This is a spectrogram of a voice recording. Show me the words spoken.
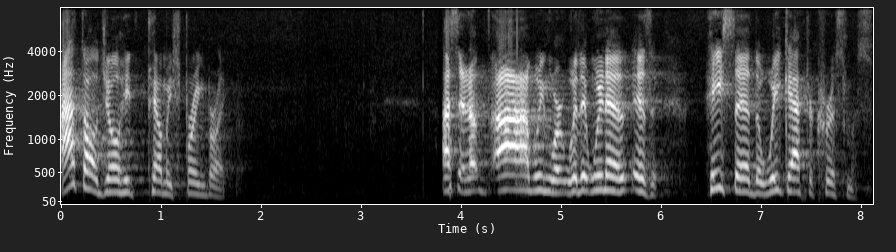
I thought Joel, he'd tell me spring break. I said, ah, we can work with it. When is it? He said the week after Christmas.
